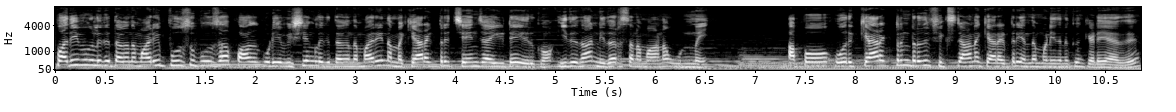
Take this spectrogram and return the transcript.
பதிவுகளுக்கு தகுந்த மாதிரி புதுசு புதுசாக பார்க்கக்கூடிய விஷயங்களுக்கு தகுந்த மாதிரி நம்ம கேரக்டர் சேஞ்ச் ஆகிக்கிட்டே இருக்கும். இதுதான் நிதர்சனமான உண்மை. அப்போது ஒரு கேரக்டர்ன்றது ஃபிக்ஸ்டான கேரக்டர் எந்த மனிதனுக்கும் கிடையாது.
